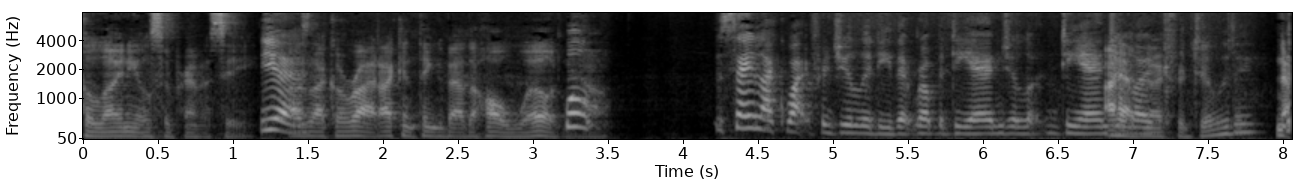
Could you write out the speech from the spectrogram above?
colonial supremacy. Yeah. I was like, all right, I can think about the whole world Well, now. Say like white fragility that Robin DiAngelo, I have no fragility. No.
